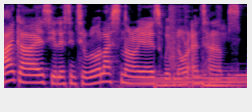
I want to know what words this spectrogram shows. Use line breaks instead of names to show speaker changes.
Hi, guys, you're listening to Real Life Scenarios with Nora and Tams.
